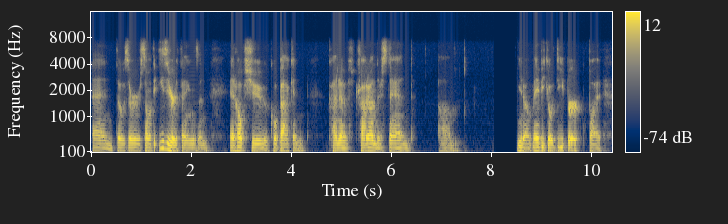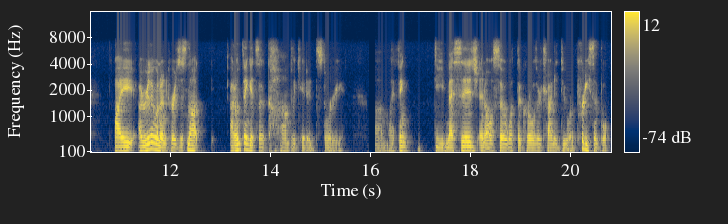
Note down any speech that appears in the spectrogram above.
And those are some of the easier things, and it helps you go back and kind of try to understand, um, you know, maybe go deeper. But I I really want to encourage. It's not. I don't think it's a complicated story. Um, I think the message and also what the girls are trying to do are pretty simple.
